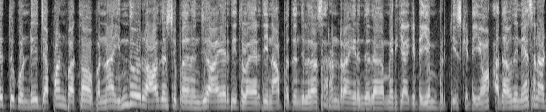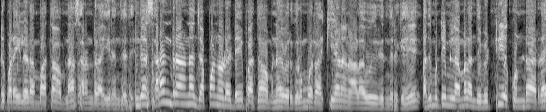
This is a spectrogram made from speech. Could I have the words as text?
ஏற்றுக்கொண்டு ஜப்பான் பார்த்தோம் அப்படின்னா இந்த ஒரு ஆகஸ்ட் பதினஞ்சு ஆயிரத்தி தொள்ளாயிரத்தி நாற்பத்தஞ்சில் தான் சரண்டர் இருந்தது அமெரிக்கா கிட்டையும் பிரிட்டிஷ் கிட்டயும். அதாவது நேச நாட்டு படைகளிடம் பார்த்தோம் அப்படின்னா சரண்டர் இருந்தது இந்த சரண்டரான ஜப்பானோட டே பார்த்தோம் அப்படின்னா இவருக்கு ரொம்ப லக்கியான நாளாகவும் இருந்திருக்கு. அது மட்டும் இல்லாமல் அந்த வெற்றியை கொண்டாடுற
